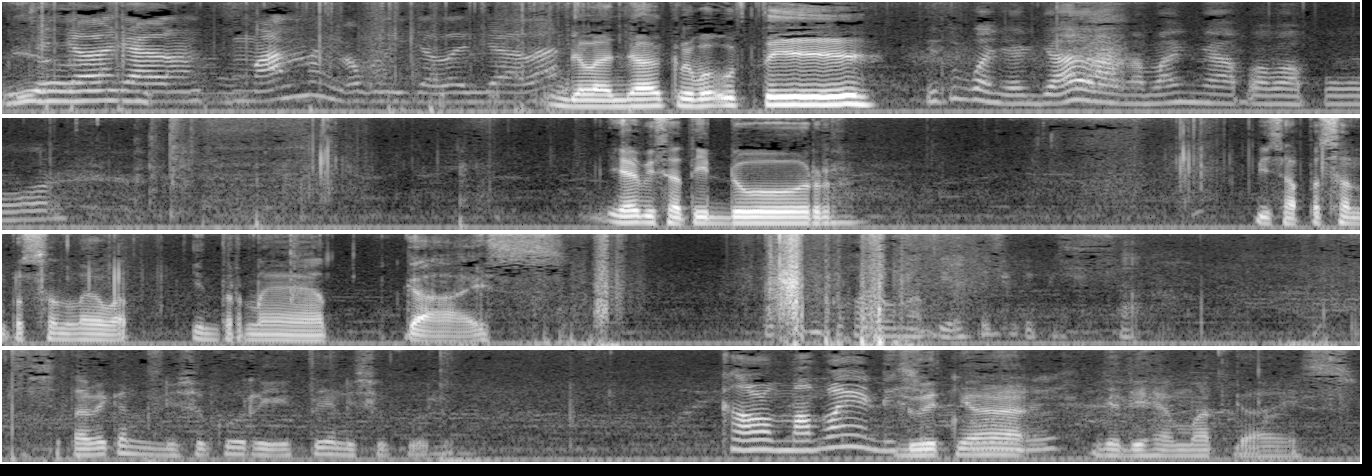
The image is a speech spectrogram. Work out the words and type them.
Iya. Jalan-jalan ke mana? Enggak boleh jalan-jalan. Jalan-jalan ke rumah Ukti. itu bukan jalan-jalan namanya papa pur Ya bisa tidur. Bisa pesan-pesan lewat internet, guys. itu kalau nggak biasa juga bisa Tapi kan disyukuri, itu yang disyukuri. kalau mama yang disyukuri Duitnya jadi hemat, guys.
